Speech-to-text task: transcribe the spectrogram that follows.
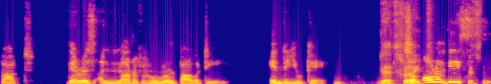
but there is a lot of rural poverty in the UK. That's right. So all of these right.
